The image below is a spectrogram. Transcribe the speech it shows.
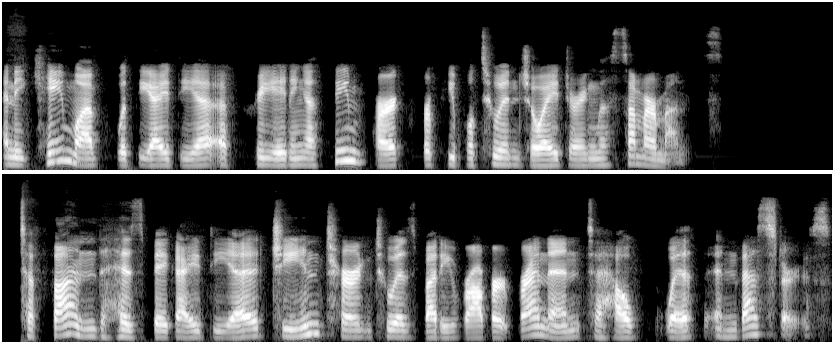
And he came up with the idea of creating a theme park for people to enjoy during the summer months. To fund his big idea, Gene turned to his buddy Robert Brennan to help with investors.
